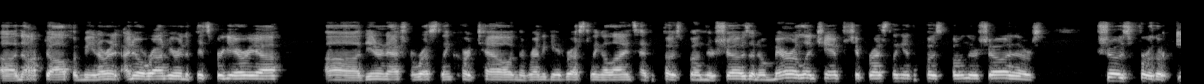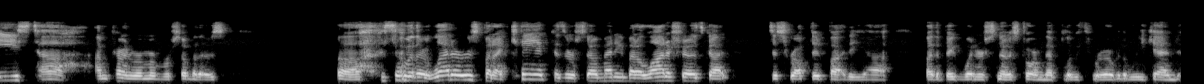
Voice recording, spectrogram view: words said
uh, knocked off. I mean, I know around here in the Pittsburgh area, uh, the International Wrestling Cartel and the Renegade Wrestling Alliance had to postpone their shows. I know Maryland Championship Wrestling had to postpone their show, and there's shows further east. Uh, I'm trying to remember some of those, uh, some of their letters, but I can't because there's so many. But a lot of shows got disrupted by the uh, by the big winter snowstorm that blew through over the weekend.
